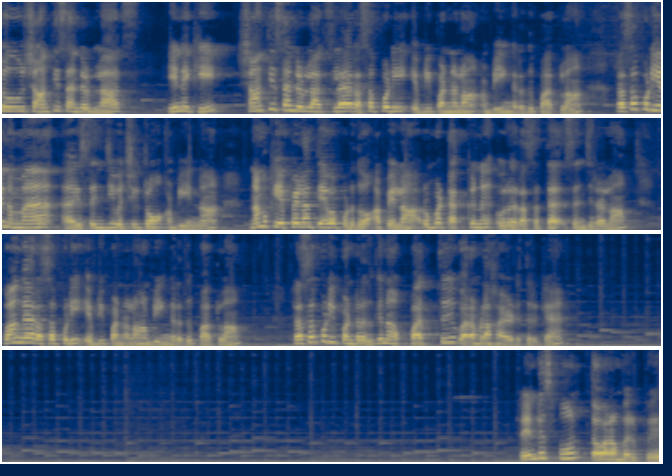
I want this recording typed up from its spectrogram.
to Shanthi Sandal vlogs இன்னைக்கு சாந்தி சண்டல் விளாக்ஸில் ரசப்பொடி எப்படி பண்ணலாம் அப்படிங்கிறது பார்க்கலாம். ரசப்பொடியை நம்ம செஞ்சு வச்சுக்கிட்டோம் அப்படின்னா நமக்கு எப்போல்லாம் தேவைப்படுதோ அப்போல்லாம் ரொம்ப டக்குன்னு ஒரு ரசத்தை செஞ்சிடலாம். வாங்க ரசப்பொடி எப்படி பண்ணலாம் அப்படிங்கிறது பார்க்கலாம். ரசப்பொடி பண்ணுறதுக்கு நான் பத்து வரமிளகாய் எடுத்திருக்கேன். ரெண்டு ஸ்பூன் துவரம்பருப்பு.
